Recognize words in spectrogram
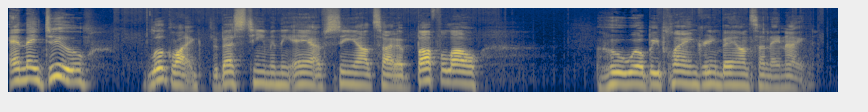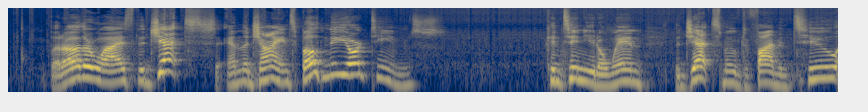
And they do look like the best team in the AFC outside of Buffalo, who will be playing Green Bay on Sunday night. But otherwise, the Jets and the Giants, both New York teams, continue to win. The Jets moved to 5 and 2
